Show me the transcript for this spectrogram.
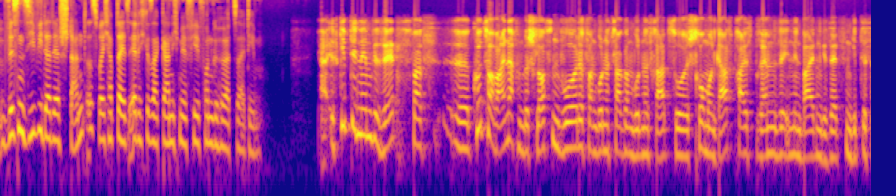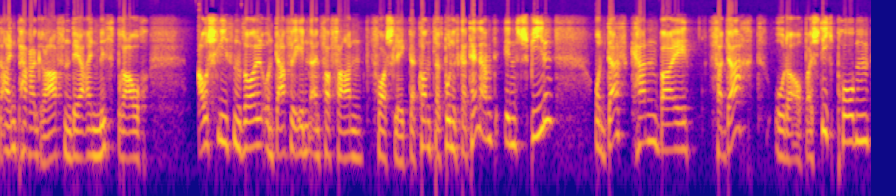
Wissen Sie, wie da der Stand ist? Weil ich habe da jetzt ehrlich gesagt gar nicht mehr viel von gehört seitdem. Ja, es gibt in dem Gesetz, was äh, kurz vor Weihnachten beschlossen wurde von Bundestag und Bundesrat zur Strom- und Gaspreisbremse in den beiden Gesetzen, gibt es einen Paragraphen, der einen Missbrauch ausschließen soll und dafür eben ein Verfahren vorschlägt. Da kommt das Bundeskartellamt ins Spiel und das kann bei Verdacht oder auch bei Stichproben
